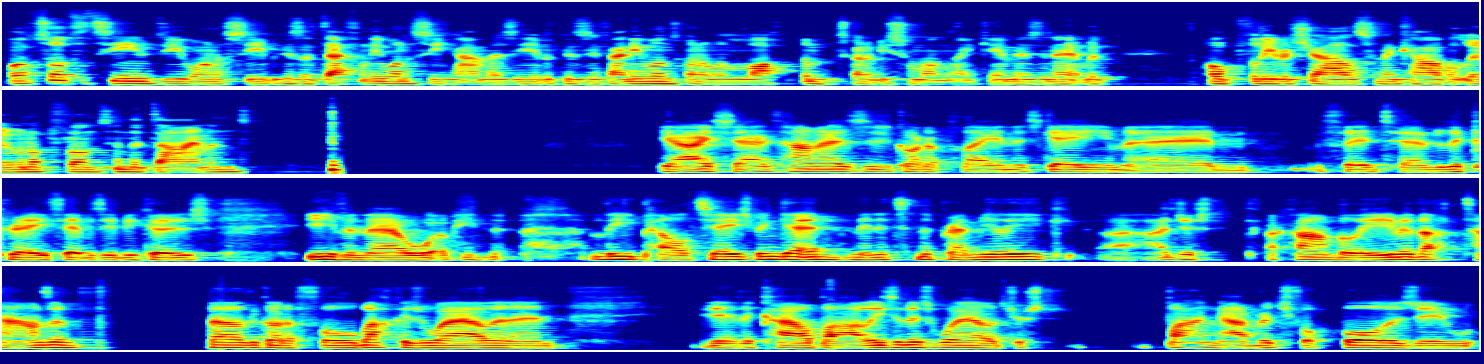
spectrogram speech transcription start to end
what sort of team do you want to see? Because I definitely want to see Hames here. Because if anyone's going to unlock them, it's going to be someone like him, isn't it? With hopefully Richarlison and Calvert Lewin up front in the diamond. Yeah, I said James has got to play in this game um, for, in terms of the creativity because even though I mean Lee Peltier's been getting minutes in the Premier League, I just I can't believe it that Townsend felt got a fullback as well, and then yeah, the Kyle Bartleys of this world just bang average footballers who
